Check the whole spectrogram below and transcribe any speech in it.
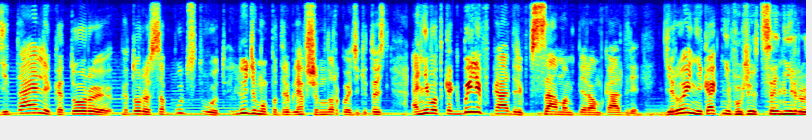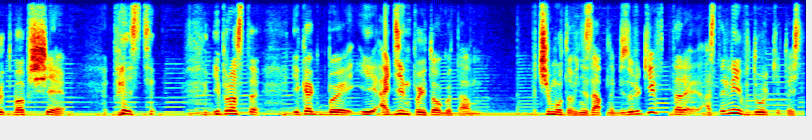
детали, которые, которые сопутствуют людям, употреблявшим наркотики. То есть они вот как были в кадре, в самом первом кадре, герои никак не эволюционируют вообще. То есть и просто, и как бы, и один по итогу там почему-то внезапно без руки, вторые, остальные в дурке. То есть,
